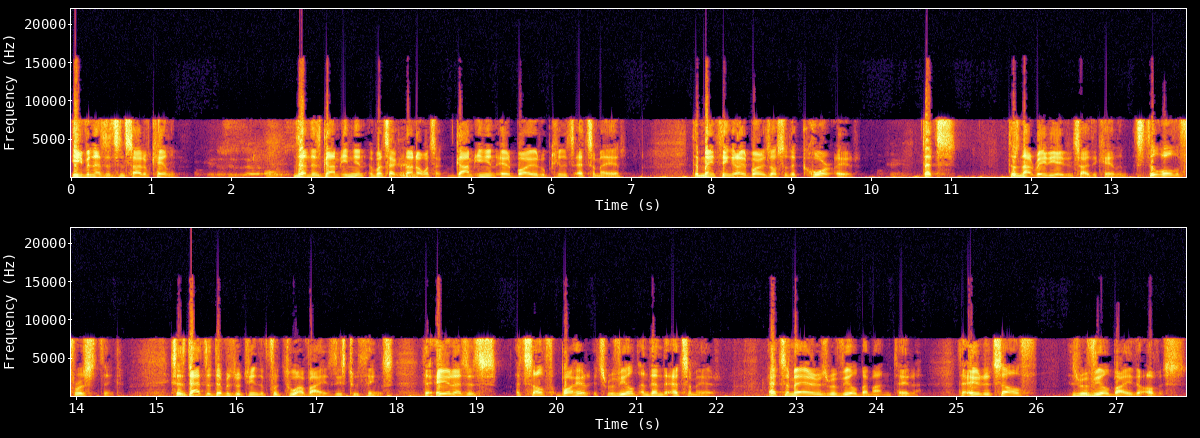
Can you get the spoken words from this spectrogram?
Even as it's inside of Kalim. Okay, this is uh, always. Then there's Gam Inyan. One second. No, no, one second. Gam Inyan air bahir who b'chinas etzem air. The main thing air bahir is also the core air Okay. that's does not radiate inside the kalim. Still all the first thing. He says that's the difference between the two havayas, these two things. The air as it's itself bahir, it's revealed, and then the etzem air. Etzem is revealed by Matan Torah. The air itself is revealed by the ovis.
